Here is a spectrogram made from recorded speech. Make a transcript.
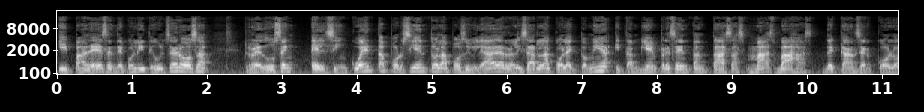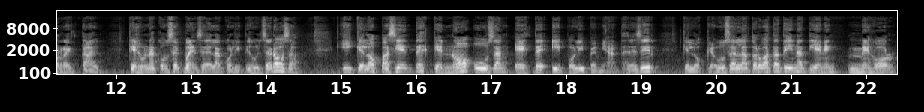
y padecen de colitis ulcerosa reducen el 50% la posibilidad de realizar la colectomía y también presentan tasas más bajas de cáncer colorectal que es una consecuencia de la colitis ulcerosa, y que los pacientes que no usan este hipolipemiante, es decir, que los que usan la torvastatina tienen mejor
